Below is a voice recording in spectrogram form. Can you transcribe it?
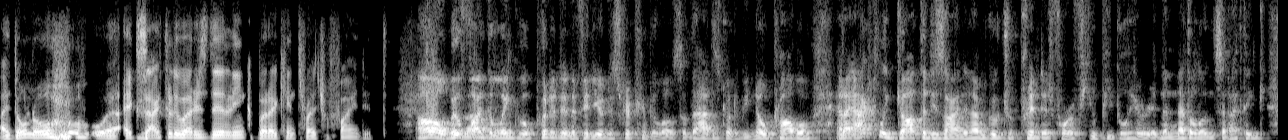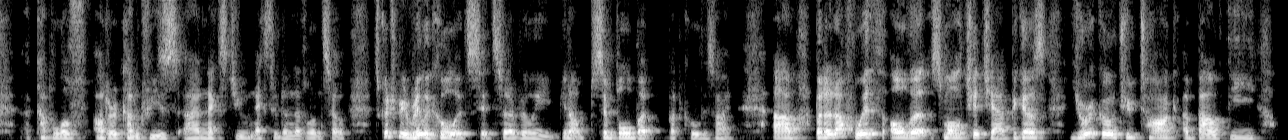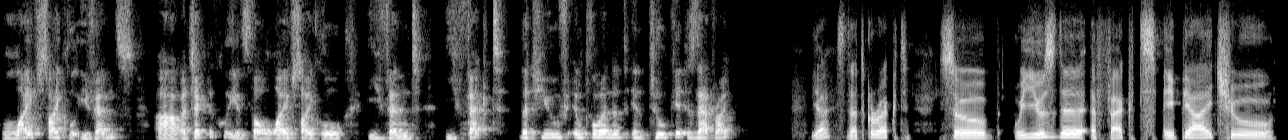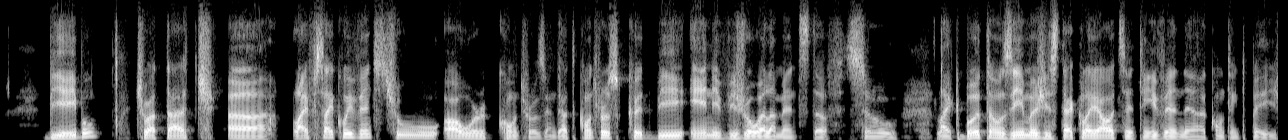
I don't know exactly where is the link, but I can try to find it. Oh, we'll find the link. We'll put it in the video description below. So that is going to be no problem. And I actually got the design and I'm going to print it for a few people here in the Netherlands and I think a couple of other countries uh, next to next to the Netherlands. So it's going to be really cool. It's it's a really, you know, simple but but cool design. Um, but enough with all the small chit chat because you're going to talk about the life cycle events um, and technically, it's the lifecycle event effect that you've implemented in Toolkit. Is that right? Yeah, is that correct? So we use the effects API to be able to attach uh, lifecycle events to our controls, and that controls could be any visual element stuff. So like buttons, images, stack layouts, and even uh, content page.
